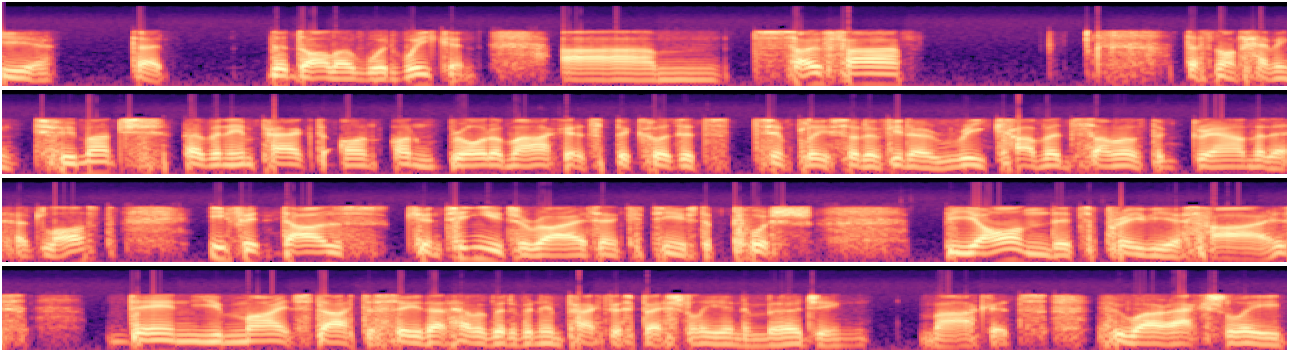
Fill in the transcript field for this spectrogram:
year that the dollar would weaken. Um, so far, that's not having too much of an impact on, on broader markets because it's simply sort of you know recovered some of the ground that it had lost. If it does continue to rise and continues to push beyond its previous highs, then you might start to see that have a bit of an impact, especially in emerging markets who are actually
